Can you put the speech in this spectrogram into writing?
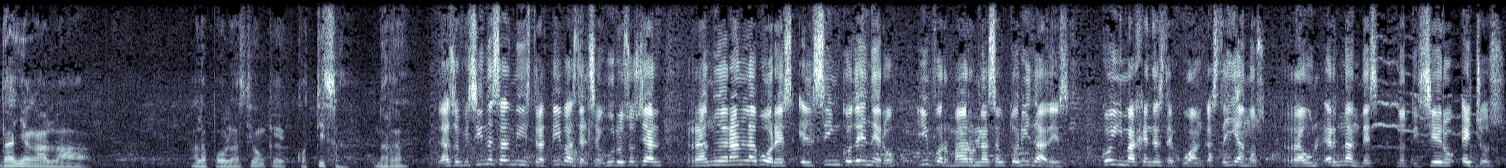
dañan a la, a la población que cotiza, ¿verdad? Las oficinas administrativas del Seguro Social reanudarán labores el 5 de enero, informaron las autoridades. Con imágenes de Juan Castellanos, Raúl Hernández, Noticiero Hechos.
